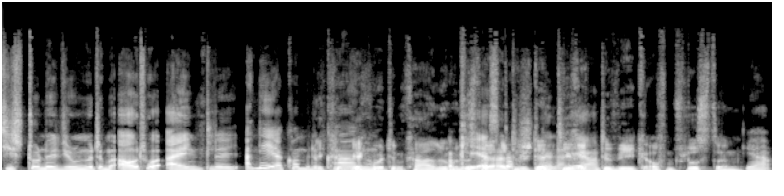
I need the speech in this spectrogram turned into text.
die Stunde, die du mit dem Auto eigentlich. Ah nee, er kommt mit Er dem kommt, er kommt Kanu. mit dem Kanu. und Okay, das wäre halt der direkte Weg auf dem Fluss dann. Ja.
